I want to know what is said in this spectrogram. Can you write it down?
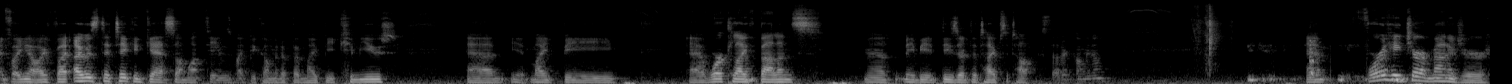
if I, you know, if I, I was to take a guess on what themes might be coming up, it might be commute, um, it might be uh, work-life balance. Uh, maybe these are the types of topics that are coming up. Um, for a HR manager,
